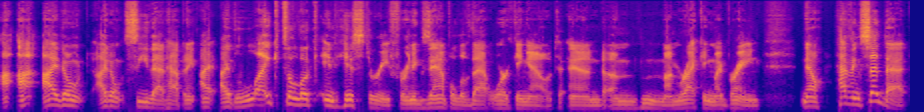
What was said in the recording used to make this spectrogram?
I, I, don't I don't see that happening. I, would like to look in history for an example of that working out, and um, hmm, I'm racking my brain. Now, having said that,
